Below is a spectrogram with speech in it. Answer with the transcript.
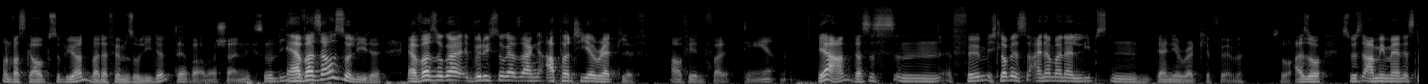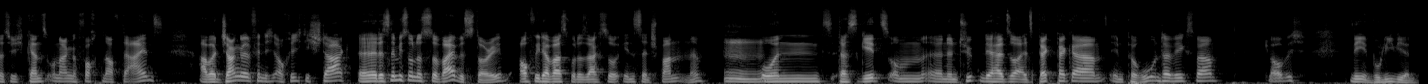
Und was glaubst du, Björn? War der Film solide? Der war wahrscheinlich solide. Er war sausolide. Er war sogar, würde ich sogar sagen, Upper Tier Radcliffe. Auf jeden Fall. Damn. Ja, das ist ein Film, ich glaube, es ist einer meiner liebsten Daniel Radcliffe-Filme. So, also Swiss Army Man ist natürlich ganz unangefochten auf der Eins, aber Jungle finde ich auch richtig stark. Äh, das ist nämlich so eine Survival-Story. Auch wieder was, wo du sagst, so instant spannend, ne? Mhm. Und das geht um äh, einen Typen, der halt so als Backpacker in Peru unterwegs war, glaube ich. Nee, in Bolivien.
